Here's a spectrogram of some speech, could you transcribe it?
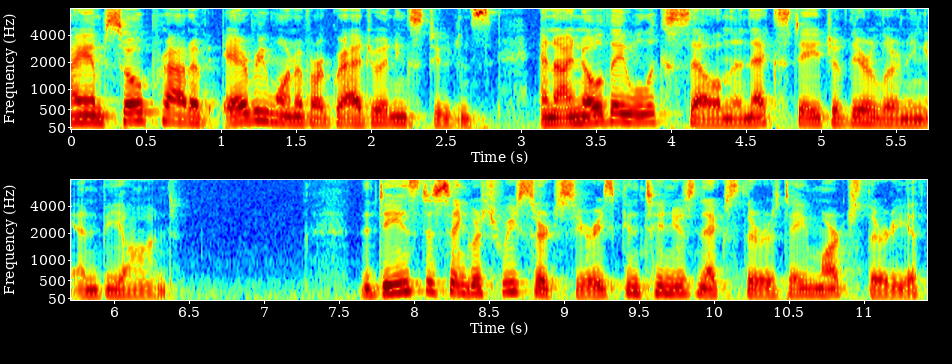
I am so proud of every one of our graduating students, and I know they will excel in the next stage of their learning and beyond. The Dean's Distinguished Research Series continues next Thursday, March 30th,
